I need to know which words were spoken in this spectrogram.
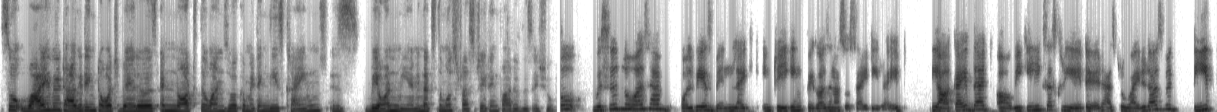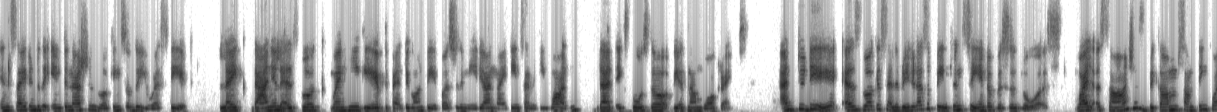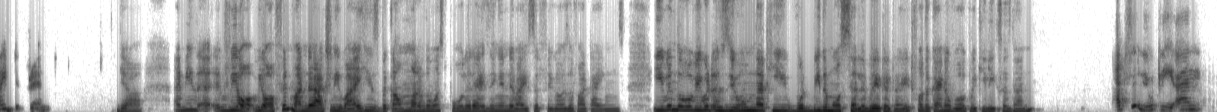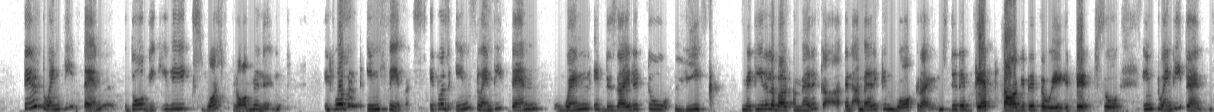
So, why we're targeting torchbearers and not the ones who are committing these crimes is beyond me. I mean, that's the most frustrating part of this issue. So, whistleblowers have always been like intriguing figures in our society, right? The archive that uh, WikiLeaks has created has provided us with deep insight into the international workings of the US state. Like Daniel Ellsberg, when he gave the Pentagon Papers to the media in 1971 that exposed the Vietnam War crimes. And today, Ellsberg is celebrated as a patron saint of whistleblowers, while Assange has become something quite different. Yeah. I mean, uh, we we often wonder actually why he's become one of the most polarizing and divisive figures of our times, even though we would assume that he would be the most celebrated, right, for the kind of work WikiLeaks has done. Absolutely, and till 2010, though WikiLeaks was prominent, it wasn't infamous. It was in 2010 when it decided to leak material about America and American war crimes did it get targeted the way it did. So in 2010,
